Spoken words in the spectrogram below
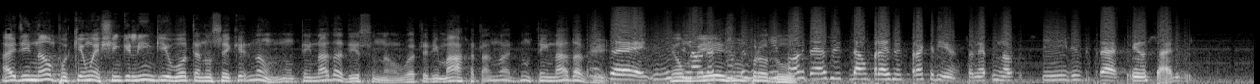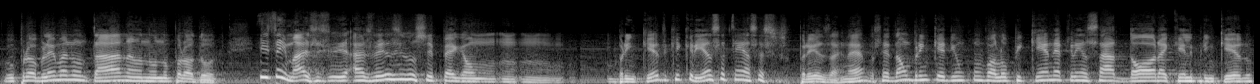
Aí diz, não, porque um é Xing Ling e o outro é não sei o quê. Não, não tem nada disso, não. O outro é de marca, tá, não, é, não tem nada a ver. Pois é, é o mesmo contas, produto. O importante é a gente dar um presente para a criança, né? Para os nossos filhos e para a criançada. O problema não está no, no, no, produto. E tem mais, às vezes você pega um, um, um, brinquedo que criança tem essas surpresas, né? Você dá um brinquedinho com um valor pequeno e a criança adora aquele brinquedo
